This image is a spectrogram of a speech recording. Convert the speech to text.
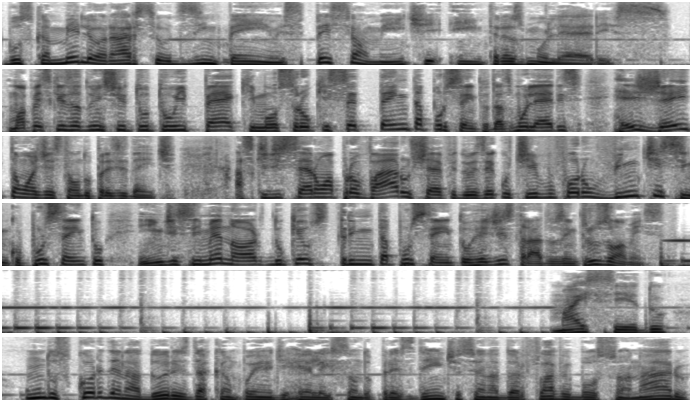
busca melhorar seu desempenho, especialmente entre as mulheres. Uma pesquisa do Instituto IPEC mostrou que 70% das mulheres rejeitam a gestão do presidente. As que disseram aprovar o chefe do executivo foram 25%, índice menor do que os 30% registrados entre os homens. Mais cedo, um dos coordenadores da campanha de reeleição do presidente, o senador Flávio Bolsonaro,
